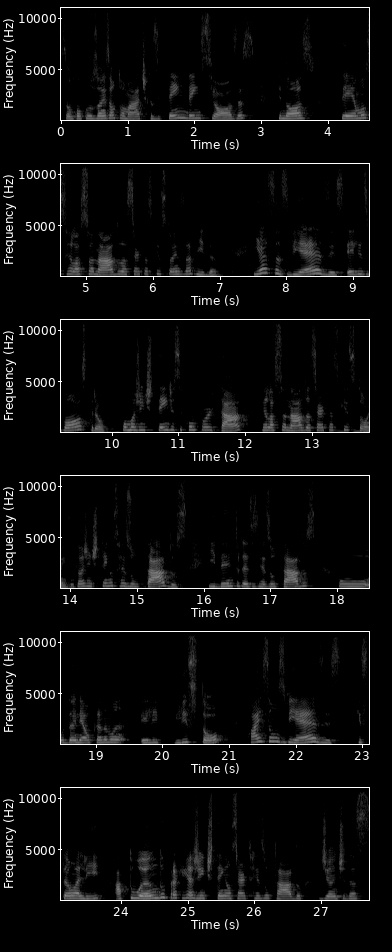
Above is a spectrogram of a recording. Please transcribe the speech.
São conclusões automáticas e tendenciosas que nós temos relacionado a certas questões da vida. E essas vieses, eles mostram como a gente tende a se comportar relacionado a certas questões. Então a gente tem os resultados e dentro desses resultados, o, Daniel Kahneman, ele listou quais são os vieses que estão ali atuando para que a gente tenha um certo resultado diante das,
